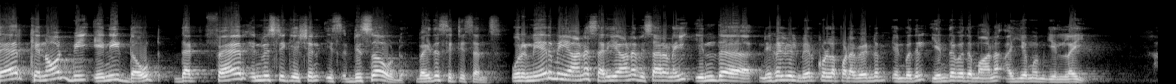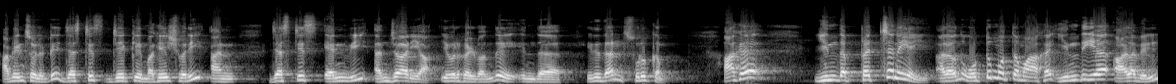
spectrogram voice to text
There cannot be any doubt that fair investigation is deserved by the citizens ஒரு நேர்மையான சரியான விசாரணை இந்த நிகழ்வில் மேற்கொள்ளப்பட வேண்டும் என்பதில் எந்தவிதமான ஐயமும் இல்லை. அப்படின்னு சொல்லிட்டு justice J K Maheshwari and justice N V Anjaria இவர்கள் வந்து இந்த இதுதான் சுருக்கம். ஆக இந்த பிரச்சனையை அதாவது ஒட்டுமொத்தமாக இந்திய அளவில்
